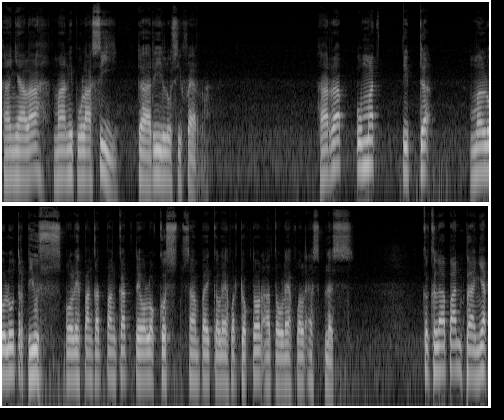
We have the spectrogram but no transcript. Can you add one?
hanyalah manipulasi dari Lucifer. Harap umat tidak melulu terbius oleh pangkat-pangkat teologos sampai ke level doktor atau level S11. Kegelapan banyak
